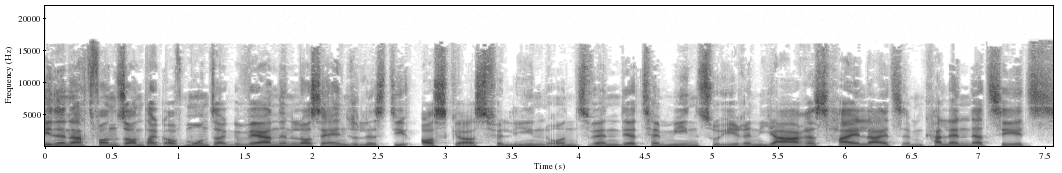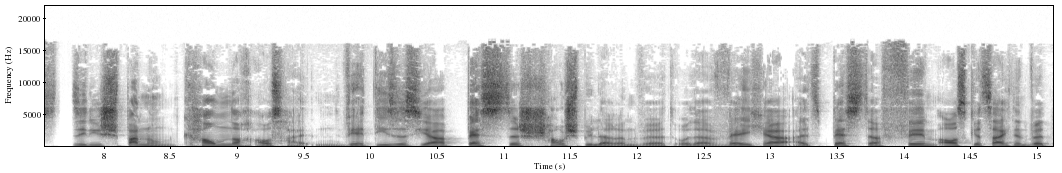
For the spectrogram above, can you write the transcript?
In der Nacht von Sonntag auf Montag werden in Los Angeles die Oscars verliehen und wenn der Termin zu ihren Jahreshighlights im Kalender zählt, sie die Spannung kaum noch aushalten, wer dieses Jahr beste Schauspielerin wird oder welcher als bester Film ausgezeichnet wird,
